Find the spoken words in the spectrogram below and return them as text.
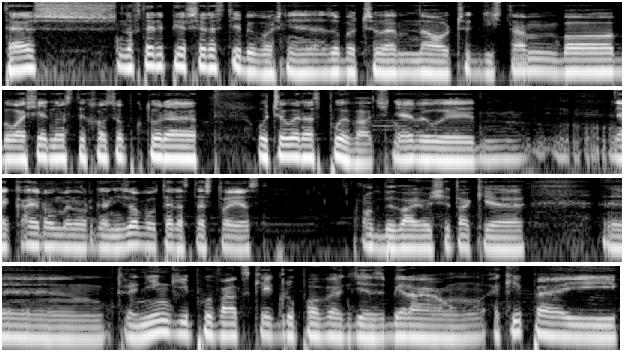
Też, no wtedy pierwszy raz Ciebie właśnie zobaczyłem na oczy gdzieś tam, bo byłaś jedną z tych osób, które uczyły nas pływać, nie? Były, mm, jak Ironman organizował, teraz też to jest, odbywają się takie ym, treningi pływackie, grupowe, gdzie zbierają ekipę i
